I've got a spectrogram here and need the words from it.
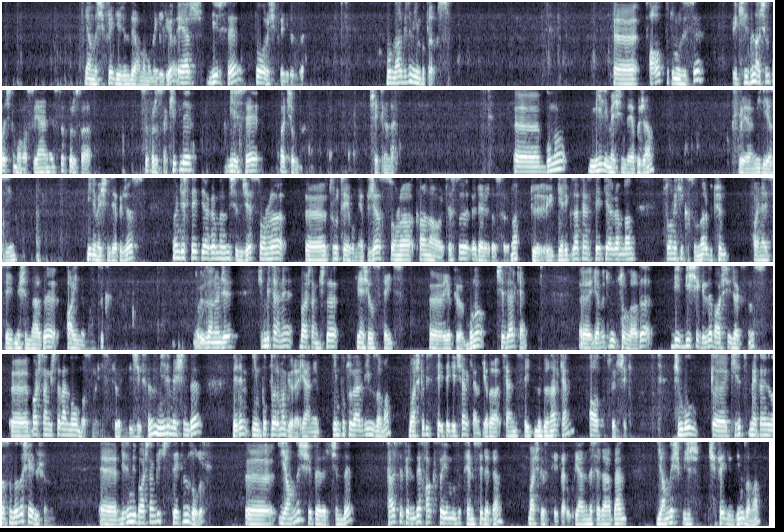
Yanlış şifre girildi anlamına geliyor. Eğer birse doğru şifre girildi. Bunlar bizim inputlarımız. Ee, output'umuz ise kilidin açılıp açılmaması. Yani sıfırsa sıfırsa kilitli, birse açıldı şeklinde. Ee, bunu milli machine'de yapacağım. Şuraya milli yazayım. Milli machine'de yapacağız. Önce state diyagramlarını çizeceğiz. Sonra e, truth table'ını yapacağız. Sonra karnağı haritası ve devre tasarımı. Gerek zaten state diyagramdan sonraki kısımlar bütün finite state machine'lerde aynı mantık. O yüzden önce şimdi bir tane başlangıçta initial state e, yapıyorum. Bunu çizerken e, ya bütün sorularda bir, bir şekilde başlayacaksınız. E, başlangıçta ben ne olmasını istiyorum diyeceksiniz. Milli Machine'de benim inputlarıma göre yani input'u verdiğim zaman başka bir state'e geçerken ya da kendi state'inde dönerken output verecek. Şimdi bu e, kilit mekanizmasında da şey düşündüm. E, bizim bir başlangıç state'imiz olur. E, yanlış şifreler içinde her seferinde hak sayımızı temsil eden başka state'ler olur. Yani mesela ben yanlış bir şifre girdiğim zaman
